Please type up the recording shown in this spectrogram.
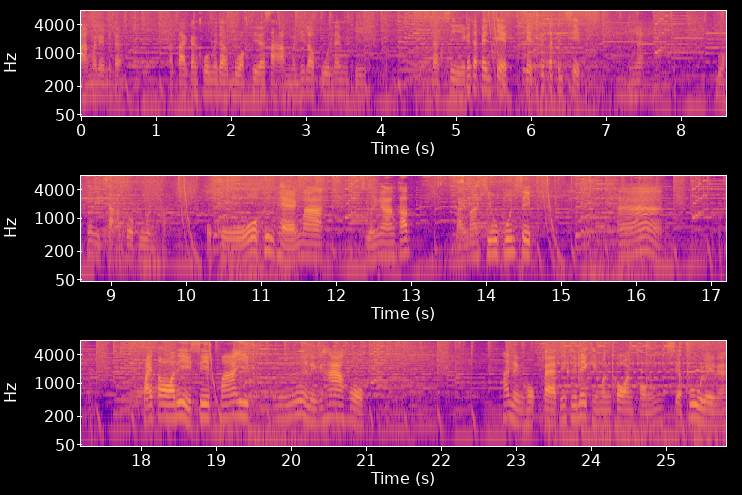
3 มาเลย มันจะอัตราการคูณมันจะบวกทีละ 3 เหมือนที่เราคูณได้เมื่อกี้ จาก 4 ก็จะเป็น 7 7 ก็จะเป็น 10อย่างเงี้ยบวกเพิ่มอีก 3 ตัวคูณครับ โอ้โห ครึ่งแผงมา สวยงามครับไหลมาคิวคูณ 10 อ่า ไปต่อดิ10 มาอีกเออ156 ถ้า 168 นี่คือเลขแห่งมังกรของเสียฟู่เลยนะ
